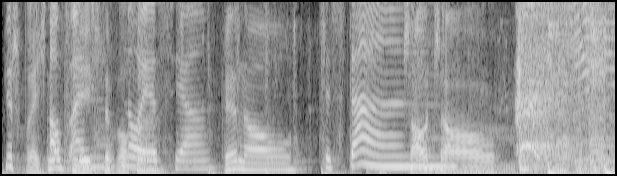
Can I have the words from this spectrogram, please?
wir sprechen Auf uns nächste ein Woche. neues Jahr. Genau. Bis dann. Ciao, ciao. Hey!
